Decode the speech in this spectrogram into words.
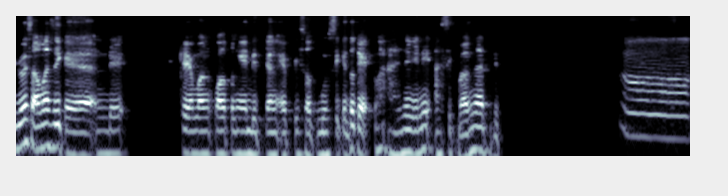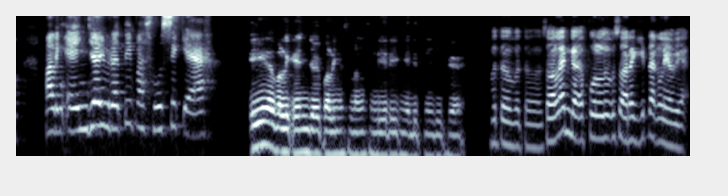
gue sama sih kayak Ende. Kayak emang waktu ngedit yang episode musik itu kayak, wah anjing ini asik banget gitu. Oh, paling enjoy berarti pas musik ya. Iya, paling enjoy, paling senang sendiri ngeditnya juga. Betul betul. Soalnya nggak full suara kita kali ya.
